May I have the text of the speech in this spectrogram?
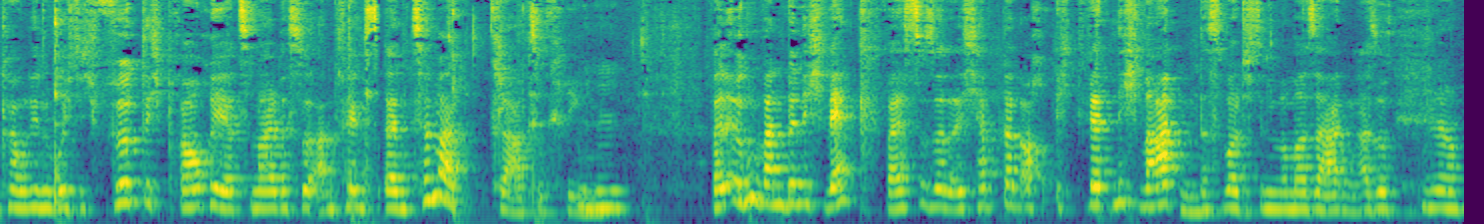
Caroline, wo ich dich wirklich brauche jetzt mal, dass du anfängst, dein Zimmer klar zu kriegen. Mhm. Weil irgendwann bin ich weg, weißt du, sondern ich habe dann auch, ich werde nicht warten, das wollte ich dir nur mal sagen. Also Ja.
